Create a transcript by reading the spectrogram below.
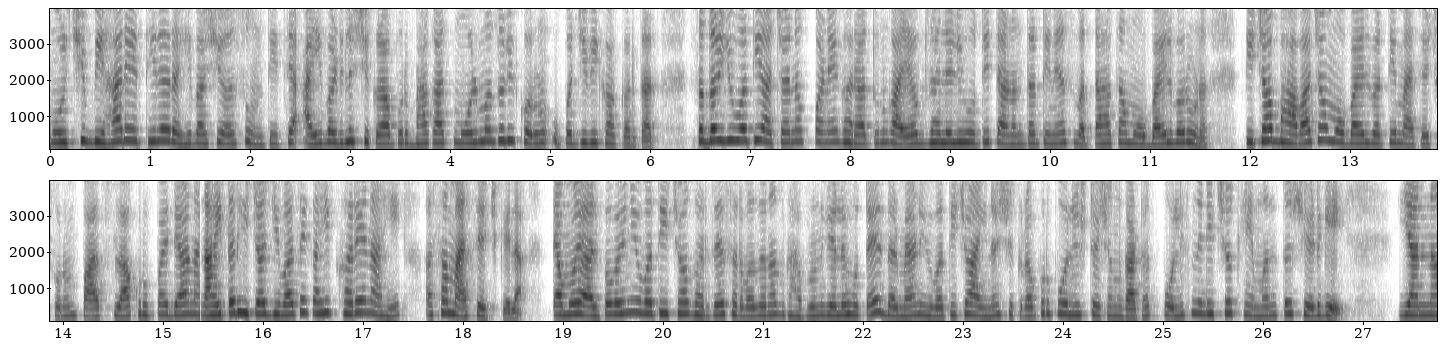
मूळची बिहार येथील रहिवाशी असून तिचे आई वडील शिक्रापूर भागात मोलमजुरी करून उपजीविका करतात. सदर युवती अचानकपणे घरातून गायब झालेली होती. त्यानंतर तिने स्वतःचा मोबाईलवरून तिच्या भावाच्या मोबाईलवरती मेसेज करून पाच लाख रुपये द्या नाहीतर हिच्या जीवाचे काही खरे नाही असा मेसेज केला. त्यामुळे अल्पवयीन युवतीच्या घरचे सर्वजणच घाबरून गेले होते. दरम्यान युवतीच्या आईनं शिक्रापूर पोलीस स्टेशन गाठत पोलीस निरीक्षक हेमंत शेडगे यांना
